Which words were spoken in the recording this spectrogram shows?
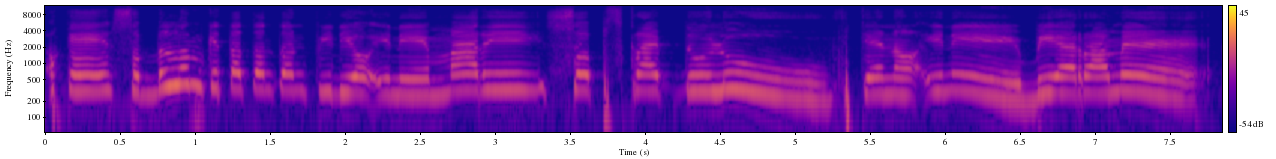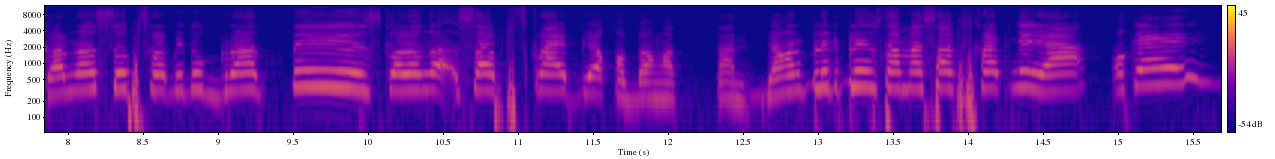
Oke, sebelum kita tonton video ini, mari subscribe dulu channel ini biar rame. Karena subscribe itu gratis. Kalau nggak subscribe ya kebangetan. Jangan pelit-pelit sama subscribe-nya ya. Oke?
